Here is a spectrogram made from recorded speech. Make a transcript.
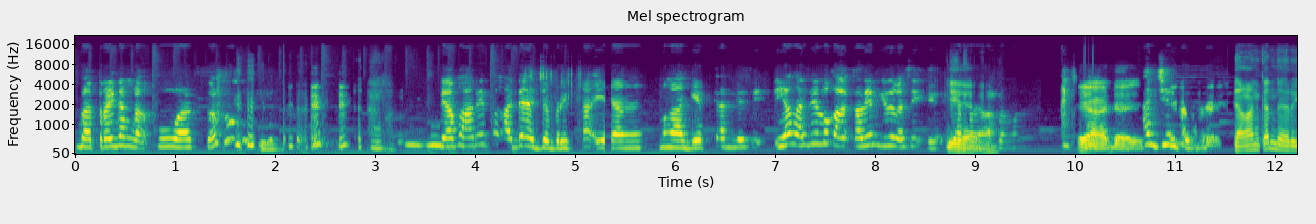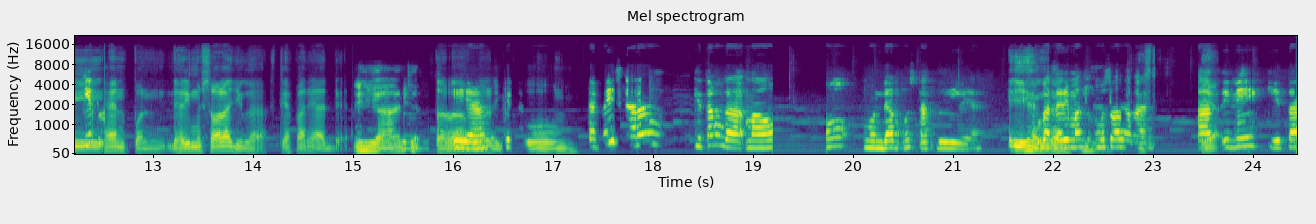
baterainya nggak kuat tuh. Tiap hari tuh ada aja berita yang mengagetkan gak sih? Iya nggak sih lu kal- kalian gitu gak sih? Tiap Iya. bangun, Ya ada. Anjir, Ya, ada. Jangankan dari Gitu. handphone, dari musola juga setiap hari ada. Iya ada. Assalamualaikum. tapi sekarang kita nggak mau mau ngundang Ustadz dulu ya. Iya. Bukan enggak. dari masuk musola kan. Saat ini kita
